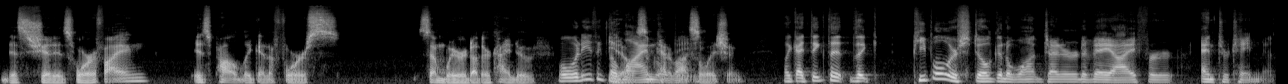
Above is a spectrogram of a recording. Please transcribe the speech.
this shit is horrifying is probably going to force some weird other kind of well what do you think the you know, line kind of oscillation. Like i think that like people are still going to want generative ai for entertainment.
